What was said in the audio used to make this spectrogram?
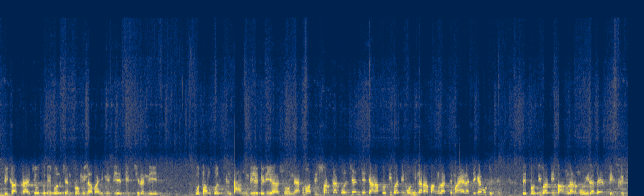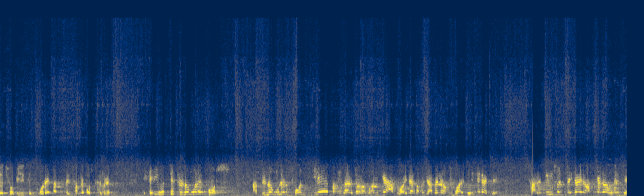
বিকাশ রায়চৌধুরী বলছেন, প্রমিলা বাহিনী দিয়ে জিপ ছিঁড়ে নিন। কোথাও বলছেন, ডান দিয়ে বেরিয়ে আসুন। এখন অতীশ সরকার বলছেন যে, যারা প্রতিবাদী মহিলারা বাংলার যে মায়েরা জেগে উঠেছে সেই প্রতিবাদী বাংলার মহিলাদের বিকৃত ছবি করে তাদের সামনে পোস্টার মেরেছে এই হচ্ছে তৃণমূলের ফোঁস। আর তৃণমূলের ফোঁস দিয়ে বাংলার জনগণকে আর ভয় দেখানো যাবে না। ভয় ধরে গেছে। সাড়ে তিনশো জায়গায় রাস্তাঘাট হয়েছে।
